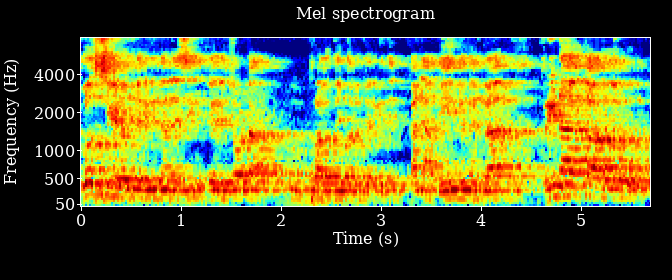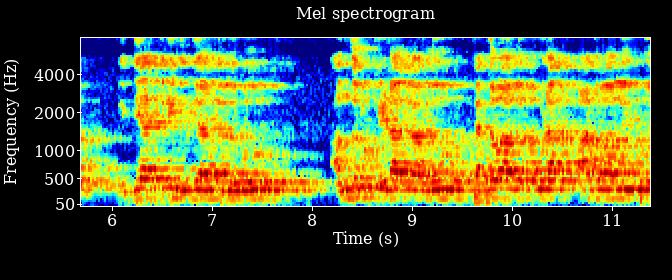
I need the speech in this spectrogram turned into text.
క్లోజ్ చేయడం జరిగింది అనేసి వేరే చోట ప్రవర్తించడం జరిగింది. కానీ అదేవిధంగా క్రీడాకారులకు విద్యార్థిని విద్యార్థులకు అందరూ క్రీడాకారులు పెద్దవాళ్ళు కూడా పాతవాళ్ళు ఇప్పుడు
